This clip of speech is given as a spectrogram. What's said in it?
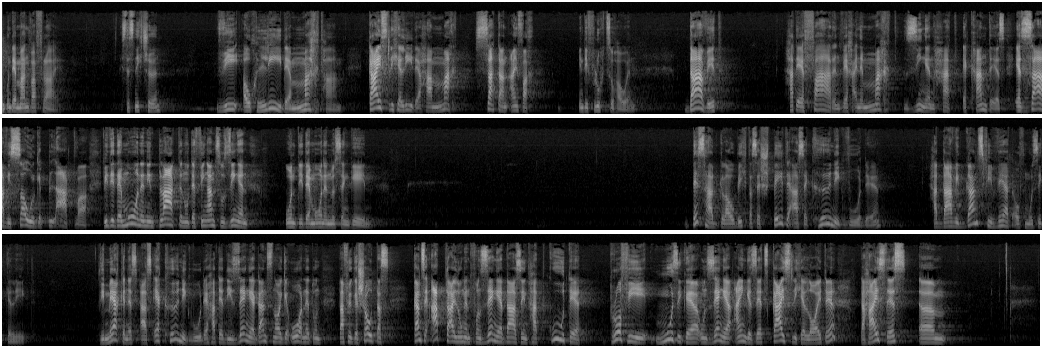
und der Mann war frei. Ist das nicht schön? Wie auch Lieder Macht haben. Geistliche Lieder haben Macht, Satan einfach in die Flucht zu hauen. David hat erfahren, wer eine Macht singen hat. Er kannte es. Er sah, wie Saul geplagt war, wie die Dämonen ihn plagten und er fing an zu singen und die Dämonen müssen gehen. Deshalb glaube ich, dass er später, als er König wurde, hat David ganz viel Wert auf Musik gelegt. Wir merken es, als er König wurde, hat er die Sänger ganz neu geordnet und dafür geschaut, dass ganze Abteilungen von Sängern da sind, hat gute Profi-Musiker und Sänger eingesetzt, geistliche Leute. Da heißt es, ähm,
